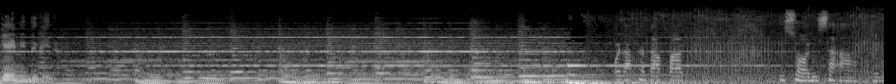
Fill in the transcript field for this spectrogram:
Bigay ni Divina. wala ka dapat i-sorry sa akin.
